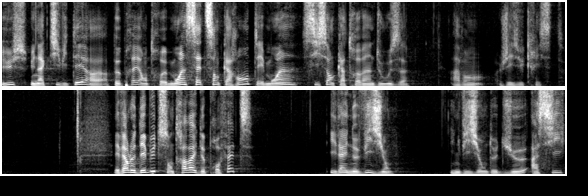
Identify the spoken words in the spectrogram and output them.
une activité à peu près entre moins 740 et moins 692 avant Jésus-Christ. Et vers le début de son travail de prophète, il a une vision, une vision de Dieu assis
